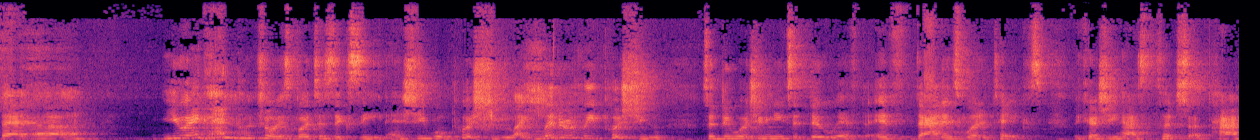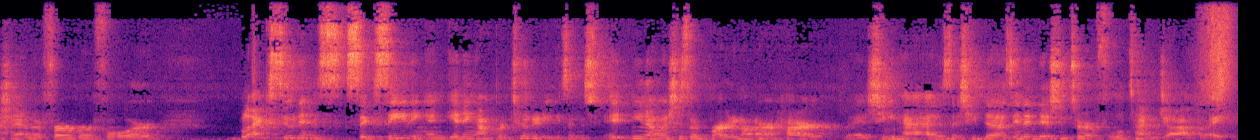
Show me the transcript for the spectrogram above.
that uh, you ain't got no choice but to succeed. And she will push you, like literally push you to do what you need to do if, if that is what it takes. Because she has such a passion and a fervor for black students succeeding and getting opportunities. And, it, you know, it's just a burden on her heart that she has, that she does in addition to her full time job, right?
